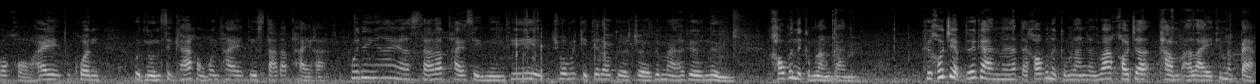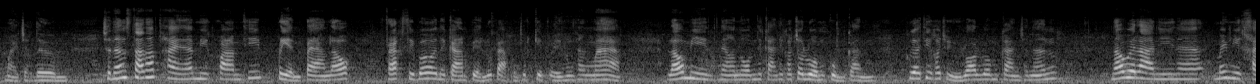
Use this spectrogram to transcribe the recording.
ก็ขอให้ทุกคนอุดหนุนสินค้าของคนไทยคือสตาร์ทอัพไทยค่ะ พูดง่ายๆอะสตาร์ทอัพไทยสิ่งหนึ่งที่ช่วงวิกฤตที่เราเกิดเจอขึ้นมาก็คือหนึ่งเขาผนึกกำลังกัน คือเขาเจ็บด้วยกันนะแต่เขาผนึกกำลังกันว่าเขาจะทำอะไรที่มันแปลกใหม่จากเดิมฉะนั้นสตาร์ทอัพไทยนะมีความที่เปลี่ยนแปลงแล้ว flexible ในการเปลี่ยนรูปแบบของธุรกิจตัวเองค่อนข้างมาก แล้วมีแนวโน้มในการที่เขาจะรวมกลุ่มกัน เพื่อที่เขาจะอยู่รอดร่วมกันฉะนั้น ณเวลานี้นะไม่มีใคร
